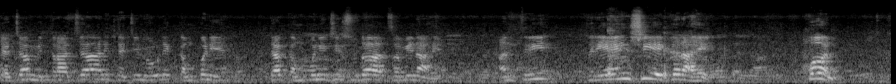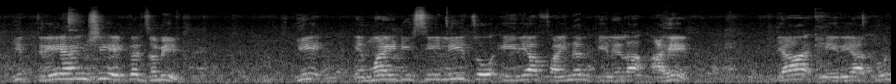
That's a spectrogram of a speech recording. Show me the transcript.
त्याच्या मित्राच्या आणि त्याची मिळून एक कंपनी आहे. त्या कंपनीची सुद्धा जमीन आहे. आणि ती त्र्याऐंशी एकर आहे. पण ही त्र्याऐंशी एकर जमीन ही एम आय डी सीली जो एरिया फायनल केलेला आहे त्या एरियातून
